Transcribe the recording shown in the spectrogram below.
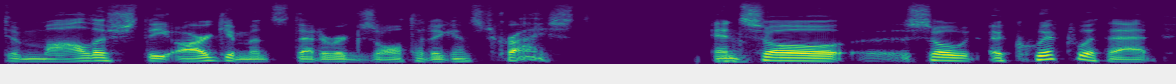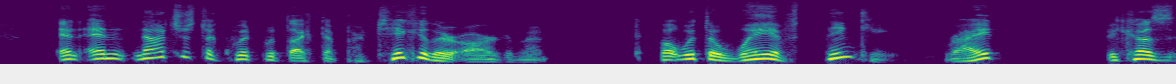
demolish the arguments that are exalted against Christ. And so so equipped with that and and not just equipped with like the particular argument but with the way of thinking, right? Because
